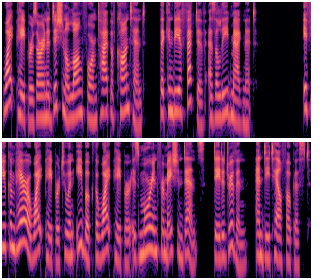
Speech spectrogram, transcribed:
White papers are an additional long form type of content that can be effective as a lead magnet. If you compare a white paper to an ebook, the white paper is more information dense, data driven, and detail focused.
